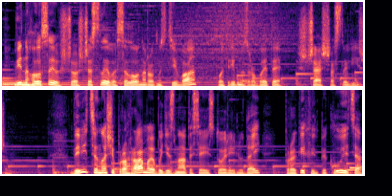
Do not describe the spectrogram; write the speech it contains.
Він наголосив, що щасливе село народності Ва потрібно зробити ще щасливішим. Дивіться наші програми, аби дізнатися історії людей, про яких він піклується,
